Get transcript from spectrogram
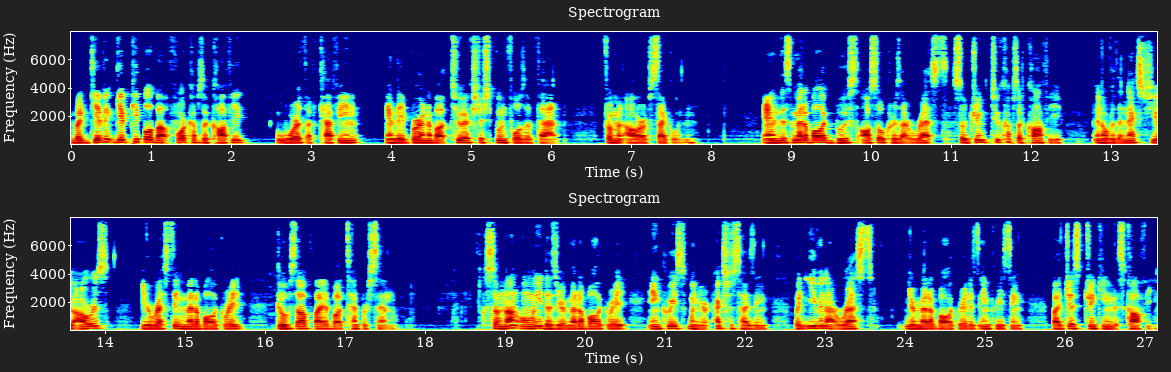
But give give people about four cups of coffee worth of caffeine, and they burn about two extra spoonfuls of fat from an hour of cycling. And this metabolic boost also occurs at rest. So drink two cups of coffee, and over the next few hours, your resting metabolic rate goes up by about 10%. So not only does your metabolic rate increase when you're exercising, but even at rest, your metabolic rate is increasing by just drinking this coffee.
